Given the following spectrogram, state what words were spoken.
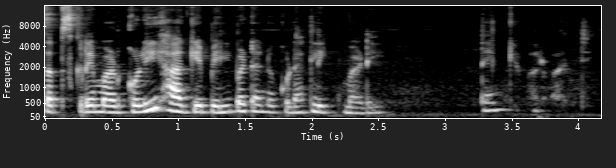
ಸಬ್ಸ್ಕ್ರೈಬ್ ಮಾಡ್ಕೊಳ್ಳಿ. ಹಾಗೆ ಬೆಲ್ ಬಟನ್ನು ಕೂಡ ಕ್ಲಿಕ್ ಮಾಡಿ. Thank you for watching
